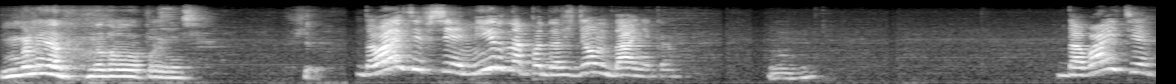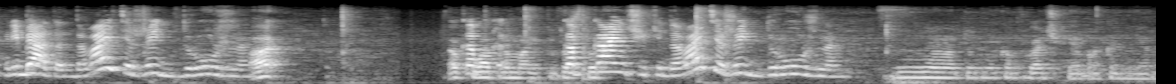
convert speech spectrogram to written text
Блин, надо было прыгнуть. Давайте все мирно подождем Даника. Мгм. Давайте, ребята, давайте жить дружно. А... Аккуратно, Капка- Майк, потому что... Капканчики, давайте жить дружно. Ну, тут не капканчики, а браконьеры.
